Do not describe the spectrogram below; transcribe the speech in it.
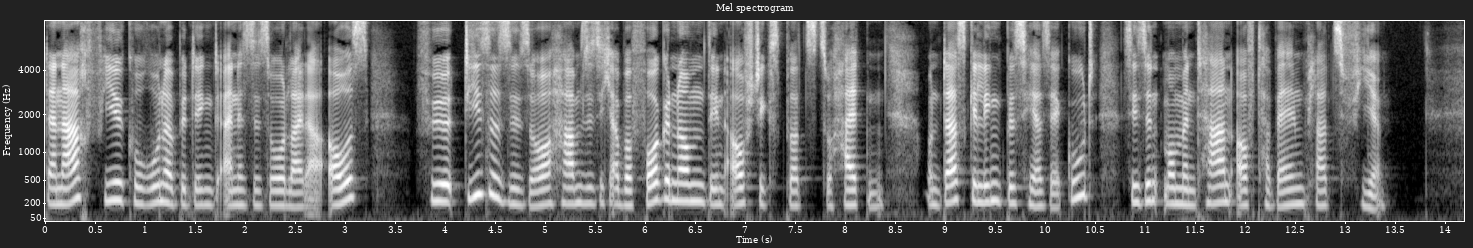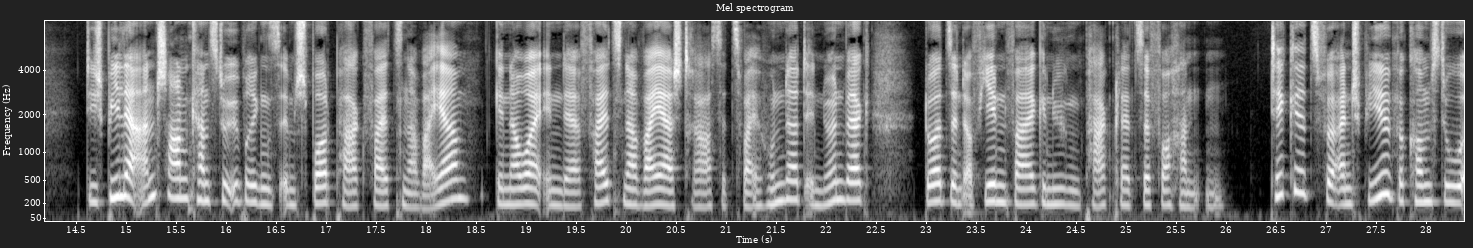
Danach fiel Corona-bedingt eine Saison leider aus. Für diese Saison haben sie sich aber vorgenommen, den Aufstiegsplatz zu halten. Und das gelingt bisher sehr gut. Sie sind momentan auf Tabellenplatz 4. Die Spiele anschauen kannst du übrigens im Sportpark Pfalzner Weiher, genauer in der Pfalzner Weiher Straße 200 in Nürnberg. Dort sind auf jeden Fall genügend Parkplätze vorhanden. Tickets für ein Spiel bekommst du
